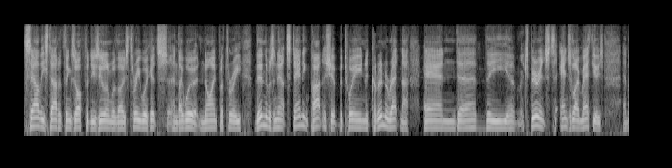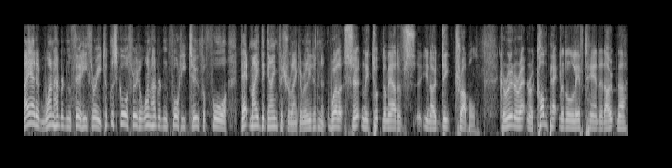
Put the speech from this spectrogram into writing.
Southee started things off for New Zealand with those three wickets, and they were nine for three. Then there was an outstanding partnership between Karunaratne and uh, the uh, experienced Angelo Mathews, and they added 133, took the score through to 142 for four. That made the game for Sri Lanka, really, didn't it? Well, it certainly took them out of you know deep trouble. Karunaratne, a compact little left-handed opener.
